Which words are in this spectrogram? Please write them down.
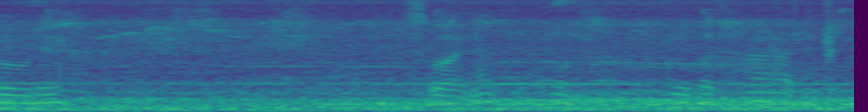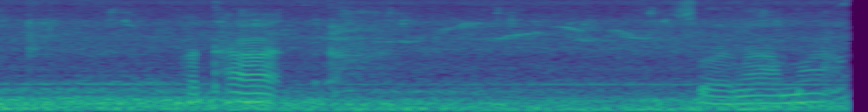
ดูดิสวยนะทุกคน ดูพระธาตุ พระธาตุ สวยงามมาก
